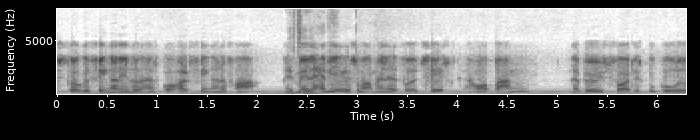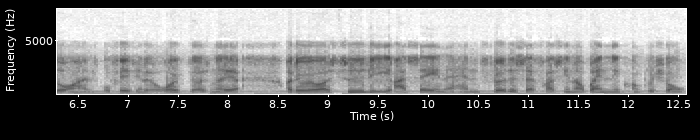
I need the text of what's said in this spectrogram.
stukket fingrene i noget, han skulle holde fingrene fra. Men han virkede, som om han havde fået tæsk. Han var bange, nervøs for, at det skulle gå ud over hans professionelle rygte og sådan noget her. Og det var jo også tydeligt i retssagen, at han flyttede sig fra sin oprindelige konklusion.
